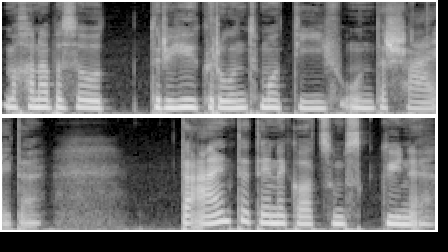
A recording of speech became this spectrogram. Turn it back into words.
Man kann aber so drei Grundmotive unterscheiden. Der eine denen geht es ums Gewinnen.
